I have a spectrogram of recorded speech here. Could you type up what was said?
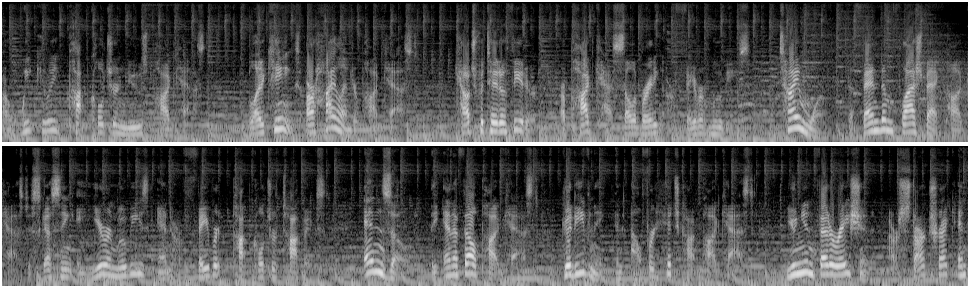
our weekly pop culture news podcast. Blood Kings, our Highlander podcast. Couch Potato Theater, our podcast celebrating our favorite movies. Time Warp, the Fandom Flashback podcast discussing a year in movies and our favorite pop culture topics. End Zone, the NFL podcast. Good Evening, an Alfred Hitchcock podcast. Union Federation, our Star Trek and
